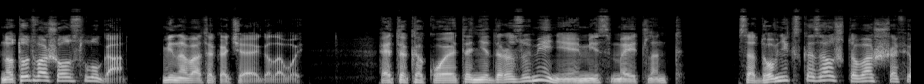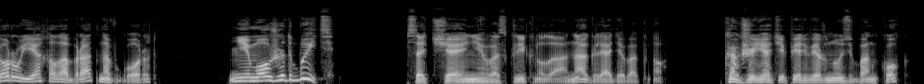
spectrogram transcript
Но тут вошел слуга, виновато качая головой. «Это какое-то недоразумение, мисс Мейтленд. Садовник сказал, что ваш шофер уехал обратно в город». «Не может быть!» С отчаянием воскликнула она, глядя в окно. «Как же я теперь вернусь в Бангкок?»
